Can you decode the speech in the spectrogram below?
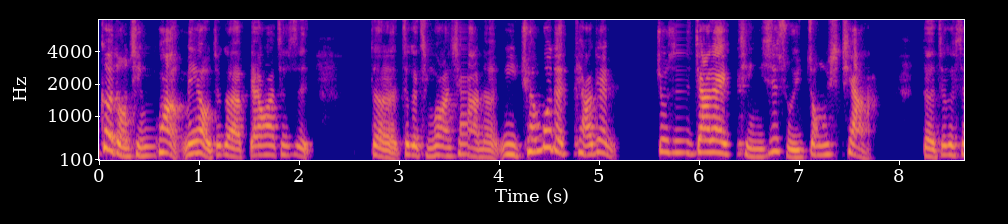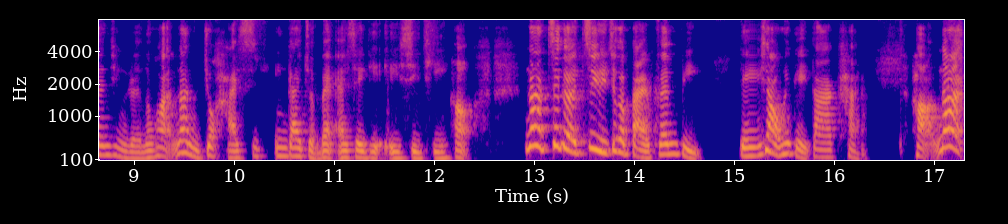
各种情况没有这个标化测试的这个情况下呢，你全部的条件就是加在一起，你是属于中下的这个申请人的话，那你就还是应该准备 SAT、ACT 哈。那这个至于这个百分比，等一下我会给大家看。好，那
